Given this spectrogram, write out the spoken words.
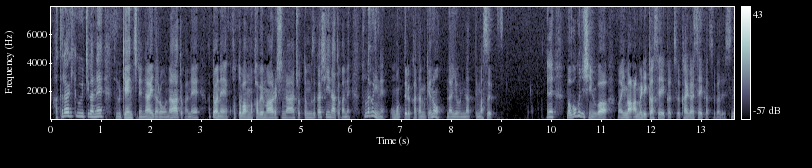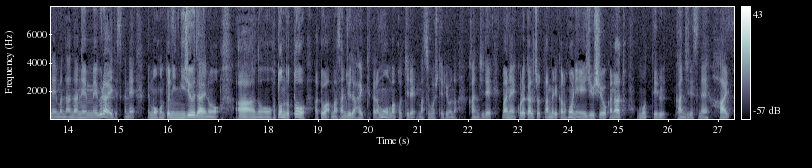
働き口がねその現地でないだろうなとかねあとはね言葉の壁もあるしなちょっと難しいなとかねそんな風にね思ってる方向けの内容になってます。ね。まあ、僕自身は、まあ、今アメリカ生活海外生活がですね、まあ、7年目ぐらいですかね。もう本当に20代のあのほとんどとあとはま30代入ってからも、ま、こっちでま過ごしているような感じで、まあね、これからちょっとアメリカの方に永住しようかなと思っている感じですね。はい。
